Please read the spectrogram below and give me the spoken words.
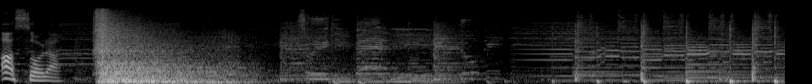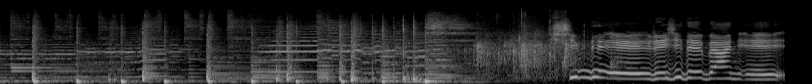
az sonra. Şimdi e, rejide ben e,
